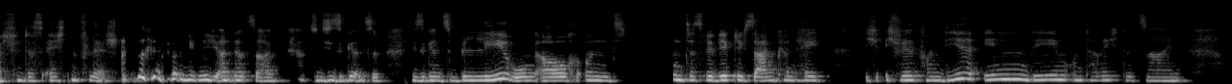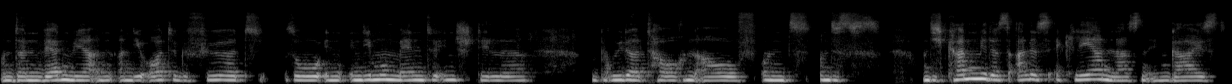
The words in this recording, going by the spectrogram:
ich finde das echt ein Flash. Kann ich nicht anders sagen. Also diese ganze, diese ganze Belehrung auch und, und dass wir wirklich sagen können, hey, ich, ich will von dir in dem unterrichtet sein. Und dann werden wir an, an die Orte geführt, so in, in die Momente, in Stille. Brüder tauchen auf und, und es und ich kann mir das alles erklären lassen im Geist.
